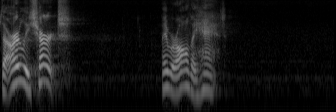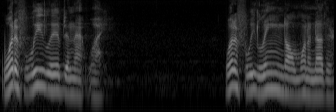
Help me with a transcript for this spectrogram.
The early church, they were all they had. What if we lived in that way? What if we leaned on one another,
